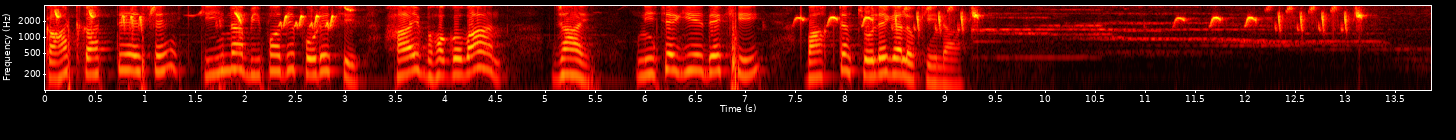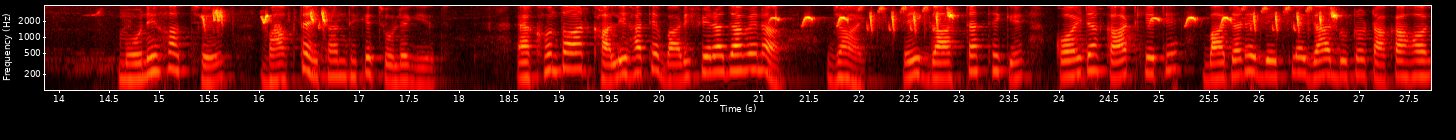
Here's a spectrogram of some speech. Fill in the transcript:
কাঠ কাটতে এসে কি না বিপদে পড়েছি? হায় ভগবান! যাই, নিচে গিয়ে দেখি বাঘটা চলে গেল কি না। মনে হচ্ছে বাঘটা এখান থেকে চলে গিয়েছে। এখন তো আর খালি হাতে বাড়ি ফেরা যাবে না। যাই, এই গাছটার থেকে কয়টা কাঠ কেটে বাজারে বেচলে যা দুটো টাকা হয়।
